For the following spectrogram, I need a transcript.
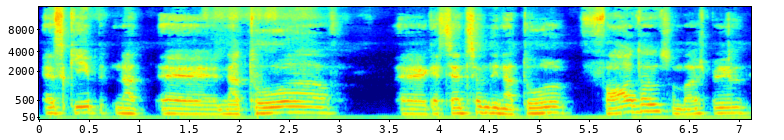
es gibt Na äh, Naturgesetze, äh, die Natur fordern, zum Beispiel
